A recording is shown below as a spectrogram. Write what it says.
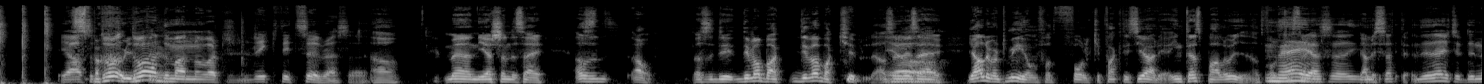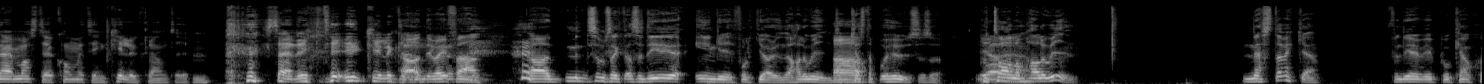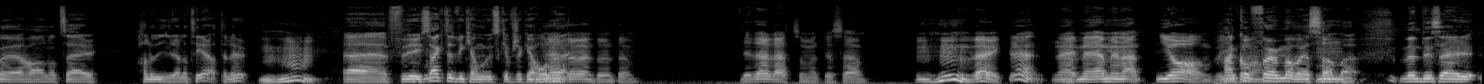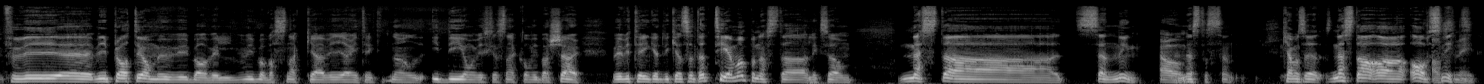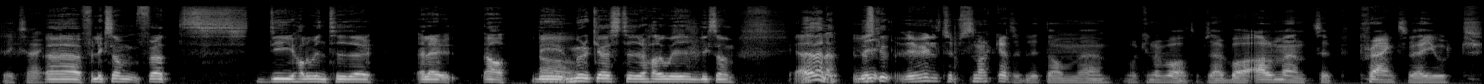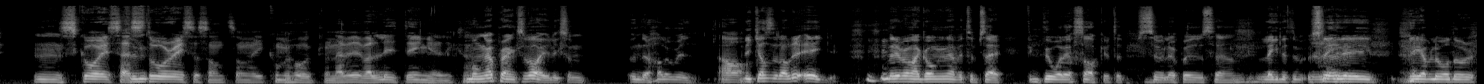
Ja, alltså då, då hade man nog varit riktigt sur alltså. ja. Men jag kände så här, alltså, ja. Alltså det, det var bara, det var bara kul. Alltså Ja. det är så här, jag har aldrig varit med om att folk faktiskt gör det. Inte ens på halloween, att folk Nej det. alltså. Jag har aldrig sett det. Det där är typ det närmaste jag kommit till en killer clown typ. så här, en riktig killer clown. Mm. Ja, det var ju fan. Ja, men som sagt, alltså det är en grej folk gör under halloween. Typ Ja. kasta på hus och så. På Ja, tal om halloween. Nästa vecka funderar vi på kanske ha något så här halloween-relaterat, eller hur? Mhm. Eh, för vi har ju sagt att vi kanske ska försöka hålla Vänta, vänta, vänta. Det där lät som att jag sa Mhm, verkligen? Nej, men jag menar, ja. Han confirmar vad jag sa Mm. bara. Men det är så här, för vi, eh, vi pratar ju om hur vi bara vill, vi bara, bara snacka, vi har inte riktigt någon idé om vad vi ska snacka om, vi bara kör. Men vi tänker att vi kan sätta ett tema på nästa, liksom, nästa sändning. Ja. Nästa sänd, kan man säga, nästa uh, avsnitt. Avsnitt, exakt. Eh, för liksom, för att det är halloween-tider, eller ja, det är Ja. mörka tider, halloween, liksom. jag vet inte, det Vi, skulle- vi vill typ snacka typ lite om, eh, vad kan det vara? Typ såhär, bara allmänt typ pranks vi har gjort. Mm. Skoj, såhär, För- stories och sånt som vi kommer ihåg från när vi var lite yngre liksom. Många pranks var ju liksom under halloween. ja. Vi kastade aldrig ägg. När det var de här gångerna vi typ såhär, fick dåliga saker, typ sulade på husen, typ, slängde det i brevlådor.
